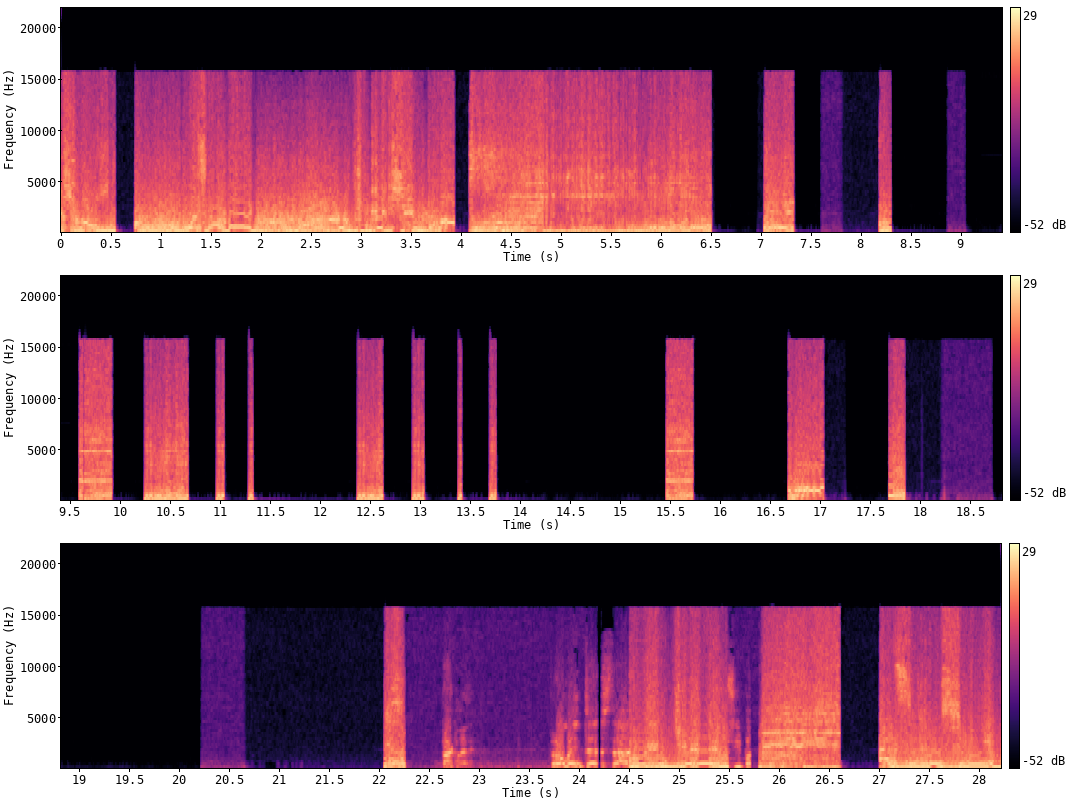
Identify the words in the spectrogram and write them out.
What's up, man? You can see bro. Promiňte, supposed to leave?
